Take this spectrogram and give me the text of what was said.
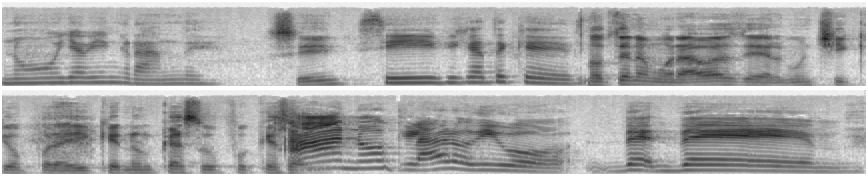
no, ya bien grande. ¿Sí? Sí, fíjate que... ¿No te enamorabas de algún chico por ahí que nunca supo que sal- Ah, no, claro, digo, de... de...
